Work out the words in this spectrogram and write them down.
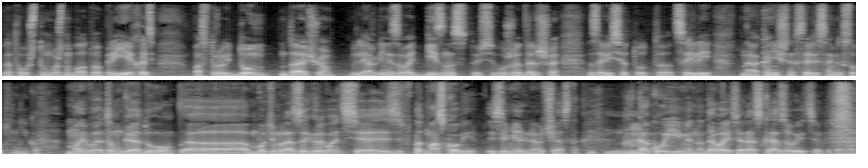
для того, чтобы можно было туда приехать, построить дом, дачу или организовать бизнес, бизнес, то есть уже дальше зависит от э, целей, э, конечных целей самих собственников. Мы в этом году э, будем разыгрывать э, в Подмосковье земельный участок. Mm-hmm. Какой именно? Давайте рассказывайте, потому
